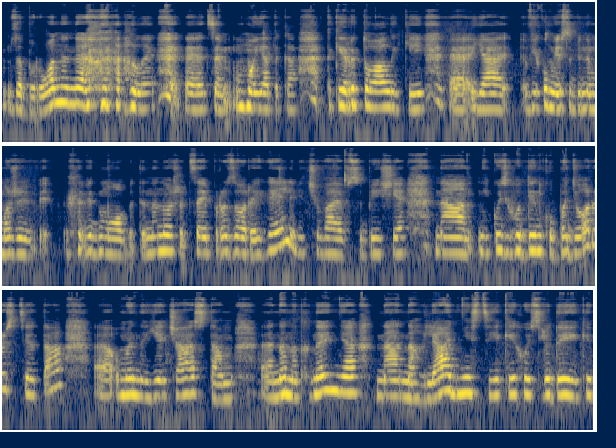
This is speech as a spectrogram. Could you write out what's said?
заборонене, але е, це моя така, такий ритуал, який е, я, в якому я собі не можу відмовити. Наношу цей прозорий гель, відчуваю в собі ще на якусь годинку бадьорості. Та е, у мене є час там е, на натхнення, на наглядність якихось людей, які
